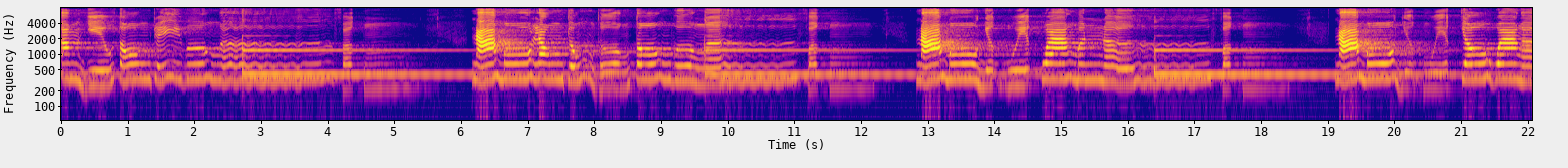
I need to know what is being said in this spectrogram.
âm diệu tôn trí vương phật. Nam mô long chúng thượng tôn vương phật. Nam mô nhật nguyệt quang minh phật. Nam mô nhật nguyệt châu quang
